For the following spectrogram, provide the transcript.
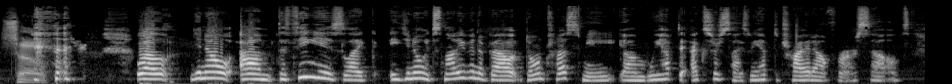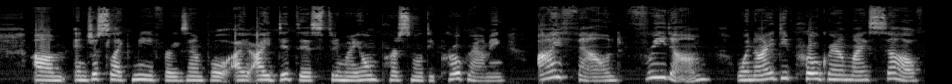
So. well, you know, um, the thing is, like, you know, it's not even about don't trust me. Um, we have to exercise. We have to try it out for ourselves. Um, and just like me, for example, I, I did this through my own personal deprogramming. I found freedom when I deprogrammed myself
